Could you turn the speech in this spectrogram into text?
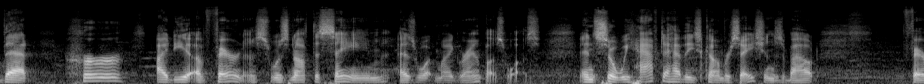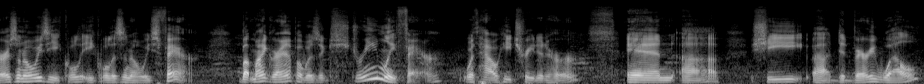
that her idea of fairness was not the same as what my grandpa's was. And so we have to have these conversations about fair isn't always equal, equal isn't always fair. But my grandpa was extremely fair with how he treated her, and uh, she uh, did very well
